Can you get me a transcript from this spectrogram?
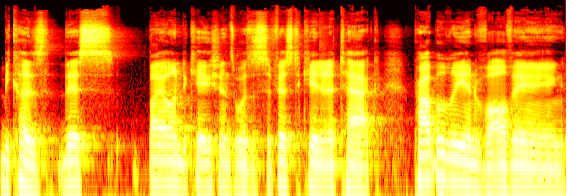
because this, by all indications, was a sophisticated attack, probably involving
